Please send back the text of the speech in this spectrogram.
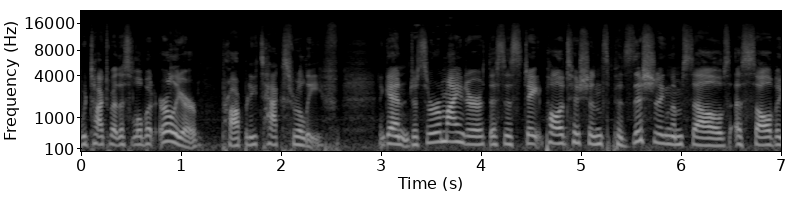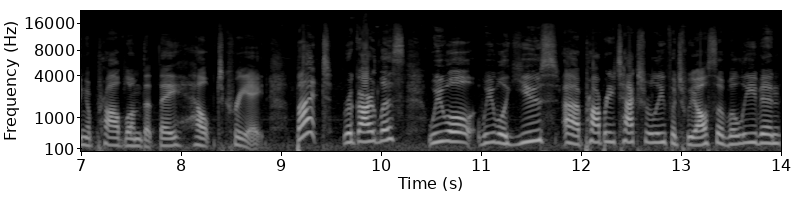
We talked about this a little bit earlier, property tax relief. Again, just a reminder, this is state politicians positioning themselves as solving a problem that they helped create. But regardless, we will we will use uh, property tax relief, which we also believe in,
